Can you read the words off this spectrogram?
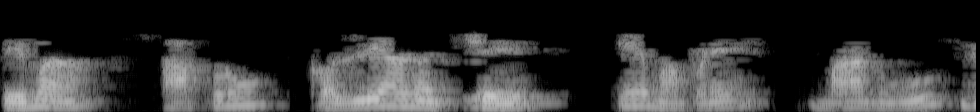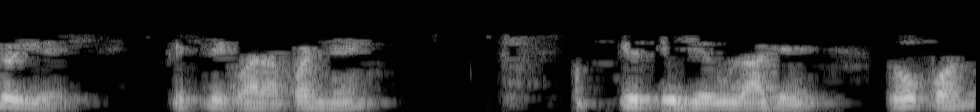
તેમાં આપણું કલ્યાણ જ છે એમ આપણે માનવું જોઈએ. કેટલીક વાર આપણને કીર્તિ જેવું લાગે, તો પણ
